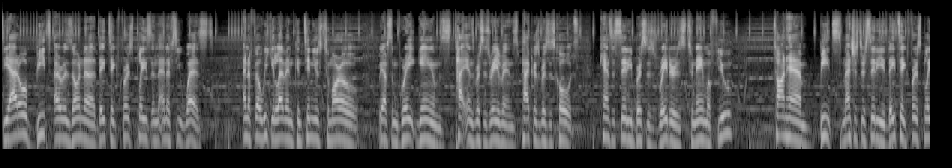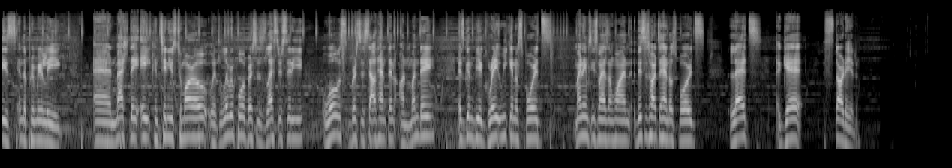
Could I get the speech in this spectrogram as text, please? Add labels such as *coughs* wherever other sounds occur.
Seattle beats Arizona. They take first place in the NFC West. NFL Week 11 continues tomorrow. We have some great games Titans versus Ravens, Packers versus Colts, Kansas City versus Raiders, to name a few. Tottenham beats Manchester City. They take first place in the Premier League. And match day 8 continues tomorrow with Liverpool versus Leicester City, Wolves versus Southampton on Monday. It's going to be a great weekend of sports. My name is Ismael San Juan. This is Hard to Handle Sports. Let's get started.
